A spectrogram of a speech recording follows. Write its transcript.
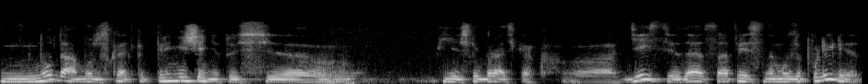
Ну да, можно сказать, как перемещение, то есть э, если брать как э, действие, да, соответственно, мы запулили,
